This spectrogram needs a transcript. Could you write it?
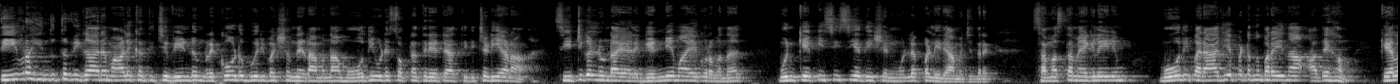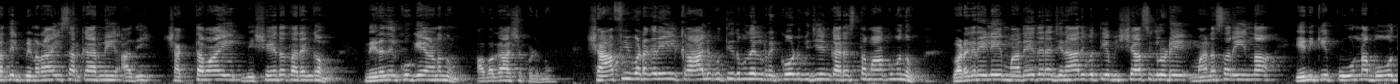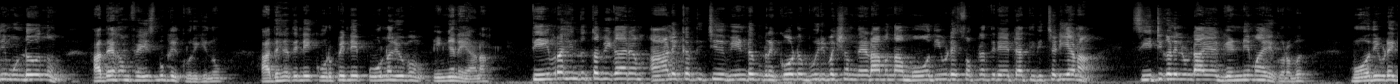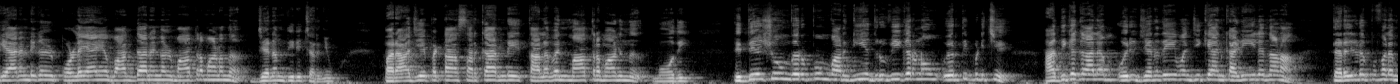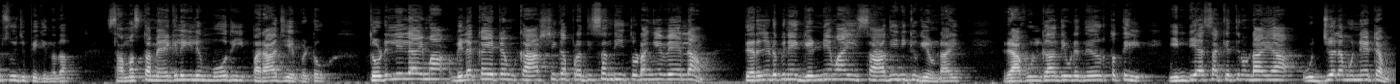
തീവ്ര ഹിന്ദുത്വ വികാരം ആളിക്കത്തിച്ച് വീണ്ടും റെക്കോർഡ് ഭൂരിപക്ഷം നേടാമെന്ന മോദിയുടെ സ്വപ്നത്തിലേറ്റ തിരിച്ചടിയാണ് സീറ്റുകളിലുണ്ടായ ഗണ്യമായ കുറവെന്ന് മുൻ കെ പി സി സി അധ്യക്ഷൻ മുല്ലപ്പള്ളി രാമചന്ദ്രൻ. സമസ്ത മേഖലയിലും മോദി പരാജയപ്പെട്ടെന്ന് പറയുന്ന അദ്ദേഹം കേരളത്തിൽ പിണറായി സർക്കാരിനെ അതിശക്തമായി നിഷേധ തരംഗം നിലനിൽക്കുകയാണെന്നും അവകാശപ്പെടുന്നു. ഷാഫി വടകരയിൽ കാലുകുത്തിയത് മുതൽ റെക്കോർഡ് വിജയം കരസ്ഥമാക്കുമെന്നും വടകരയിലെ മതേതര ജനാധിപത്യ വിശ്വാസികളുടെ മനസ്സറിയുന്ന എനിക്ക് പൂർണ ബോധ്യമുണ്ടെന്നും അദ്ദേഹം ഫേസ്ബുക്കിൽ കുറിക്കുന്നു. അദ്ദേഹത്തിന്റെ കുറിപ്പിന്റെ പൂർണരൂപം ഇങ്ങനെയാണ്. തീവ്ര ഹിന്ദുത്വ വികാരം ആളിക്കത്തിച്ച് വീണ്ടും റെക്കോർഡ് ഭൂരിപക്ഷം നേടാമെന്ന മോദിയുടെ സ്വപ്നത്തിനേറ്റ തിരിച്ചടിയാണ് സീറ്റുകളിലുണ്ടായ ഗണ്യമായ കുറവ്. മോദിയുടെ ഗ്യാരണ്ടികൾ പൊള്ളയായ വാഗ്ദാനങ്ങൾ മാത്രമാണെന്ന് ജനം തിരിച്ചറിഞ്ഞു. പരാജയപ്പെട്ട സർക്കാരിന്റെ തലവൻ മാത്രമാണെന്ന് മോദി. വിദ്വേഷവും വെറുപ്പും വർഗീയ ധ്രുവീകരണവും ഉയർത്തിപ്പിടിച്ച് അധികകാലം ഒരു ജനതയെ വഞ്ചിക്കാൻ കഴിയില്ലെന്നാണ് തെരഞ്ഞെടുപ്പ് ഫലം സൂചിപ്പിക്കുന്നത്. സമസ്ത മേഖലയിലും മോദി പരാജയപ്പെട്ടു. തൊഴിലില്ലായ്മ വിലക്കയറ്റം കാർഷിക പ്രതിസന്ധി തുടങ്ങിയവയെല്ലാം തെരഞ്ഞെടുപ്പിനെ ഗണ്യമായി സ്വാധീനിക്കുകയുണ്ടായി. രാഹുൽ ഗാന്ധിയുടെ നേതൃത്വത്തിൽ ഇന്ത്യ സഖ്യത്തിനുണ്ടായ ഉജ്ജ്വല മുന്നേറ്റം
